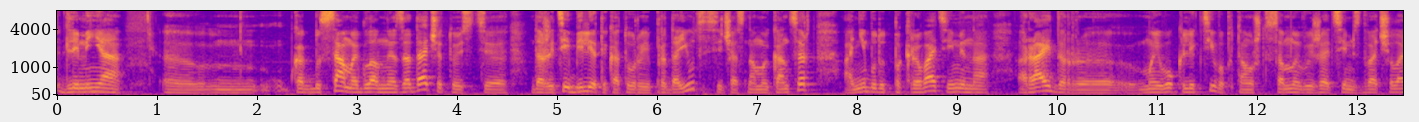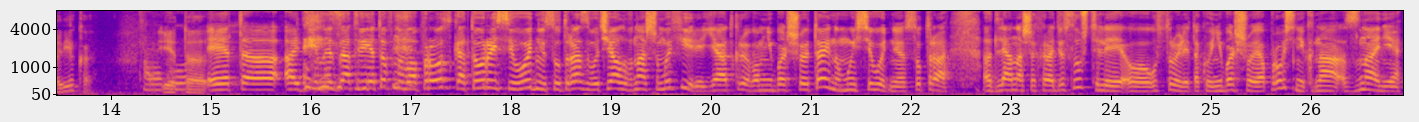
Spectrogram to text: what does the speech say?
для меня э, как бы самая главная задача, то есть э, даже те билеты, которые продаются сейчас на мой концерт, они будут покрывать именно райдер э, моего коллектива, потому что со мной выезжает 72 человека. Это... Это один из ответов на вопрос, который сегодня с утра звучал в нашем эфире. Я открою вам небольшую тайну. Мы сегодня с утра для наших радиослушателей э, устроили такой небольшой опросник на знание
